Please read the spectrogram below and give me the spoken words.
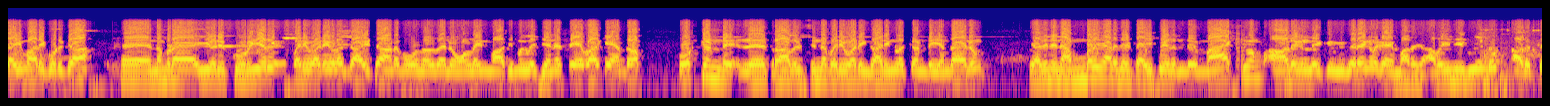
കൈമാറി കൊടുക്കുക. നമ്മുടെ ഈ ഒരു കൊറിയർ പരിപാടികളൊക്കെ ആയിട്ടാണ് പോകുന്നത്. ഓൺലൈൻ മാധ്യമങ്ങൾ ജനസേവാ കേന്ദ്രം ഒക്കെ ഉണ്ട്. ട്രാവൽസിന്റെ പരിപാടിയും കാര്യങ്ങളൊക്കെ ഉണ്ട്. എന്തായാലും അതിന്റെ നമ്പർ ഞാനിത് ടൈപ്പ് ചെയ്തിട്ടുണ്ട്. മാക്സിമം ആളുകളിലേക്ക് വിവരങ്ങൾ കൈമാറുക. അപ്പൊ ഇനി വീണ്ടും അടുത്ത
